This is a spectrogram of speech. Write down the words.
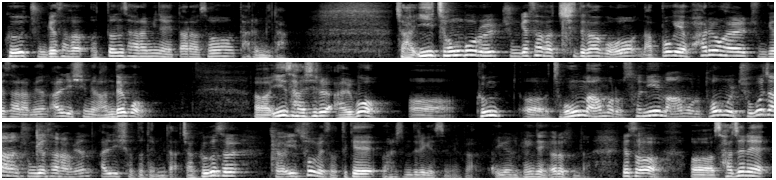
그 중개사가 어떤 사람이냐에 따라서 다릅니다. 자, 이 정보를 중개사가 취득하고 나쁘게 활용할 중개사라면 알리시면 안 되고, 어, 이 사실을 알고, 어, 금, 어, 좋은 마음으로, 선의의 마음으로 도움을 주고자 하는 중개사라면 알리셔도 됩니다. 자, 그것을 제가 이 수업에서 어떻게 말씀드리겠습니까? 이건 굉장히 어렵습니다. 그래서, 어, 사전에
